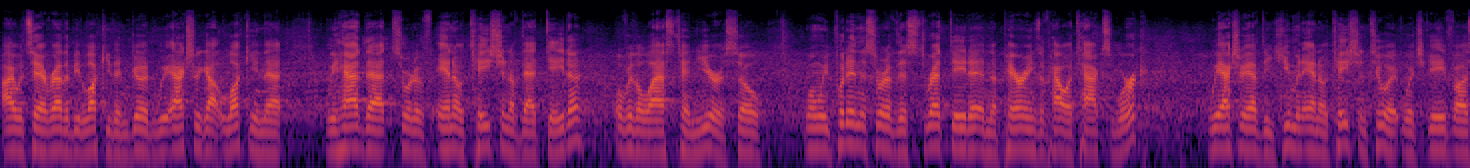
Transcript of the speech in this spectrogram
I would say I'd rather be lucky than good, we actually got lucky in that we had that sort of annotation of that data over the last 10 years. So when we put in this sort of this threat data and the pairings of how attacks work, we actually have the human annotation to it, which gave us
